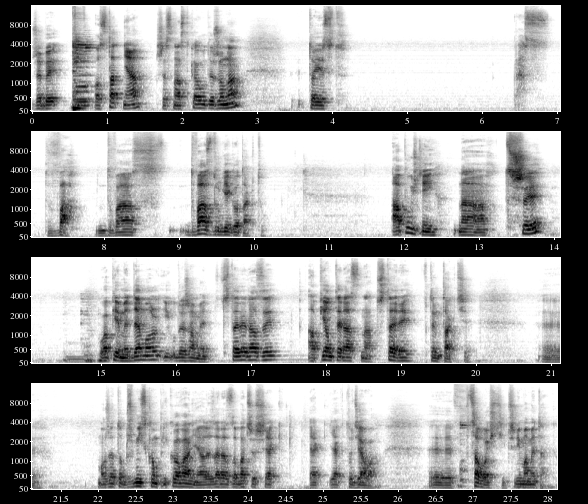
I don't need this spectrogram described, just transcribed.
Żeby ostatnia szesnastka uderzona to jest raz, dwa. Dwa z, dwa z drugiego taktu. A później na trzy łapiemy demol i uderzamy cztery razy, a piąty raz na cztery w tym takcie. Yy, Może to brzmi skomplikowanie, ale zaraz zobaczysz, jak, jak, jak to działa yy, w całości. Czyli mamy tak.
